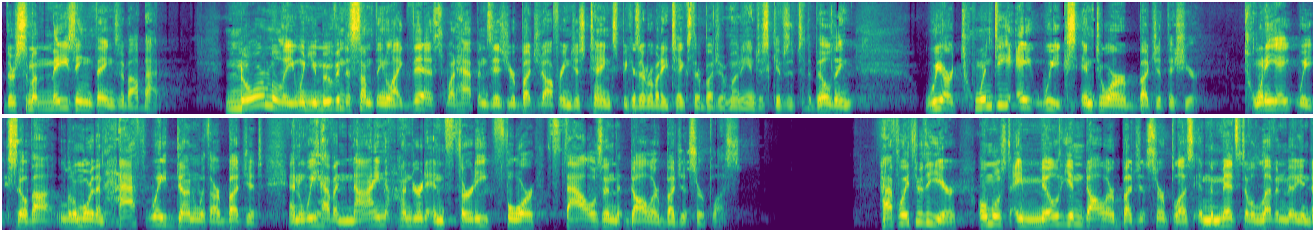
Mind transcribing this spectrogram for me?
there's some amazing things about that. Normally, when you move into something like this, what happens is your budget offering just tanks because everybody takes their budget money and just gives it to the building. We are 28 weeks into our budget this year. 28 weeks, so about a little more than halfway done with our budget, and we have a $934,000 budget surplus. Halfway through the year, almost a million dollar budget surplus in the midst of $11 million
